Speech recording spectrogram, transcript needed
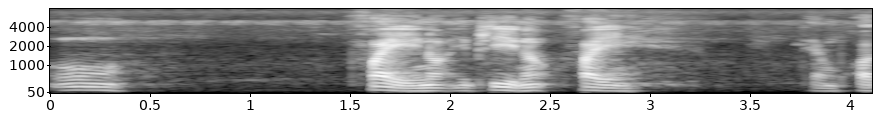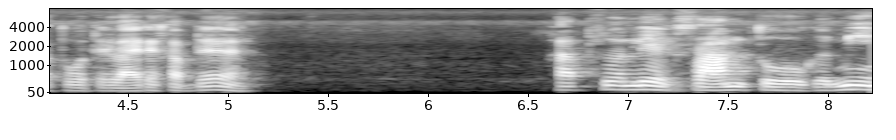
โอ้ไฟเนาะอีพีเนาะไฟแถมขอโทษหลายๆนะครับเด้อครับส่วนเลขสามตัวก็มี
